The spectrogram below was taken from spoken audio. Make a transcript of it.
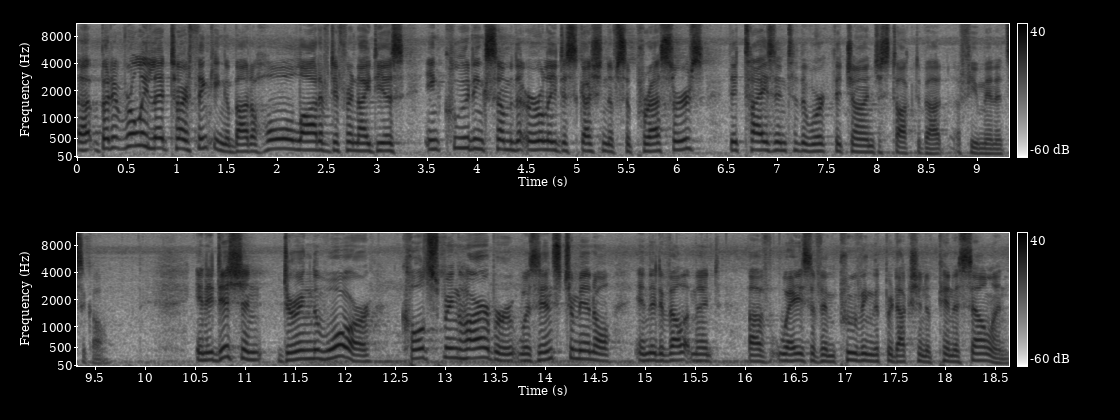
uh, but it really led to our thinking about a whole lot of different ideas, including some of the early discussion of suppressors that ties into the work that John just talked about a few minutes ago. In addition, during the war, Cold Spring Harbor was instrumental in the development of ways of improving the production of penicillin.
